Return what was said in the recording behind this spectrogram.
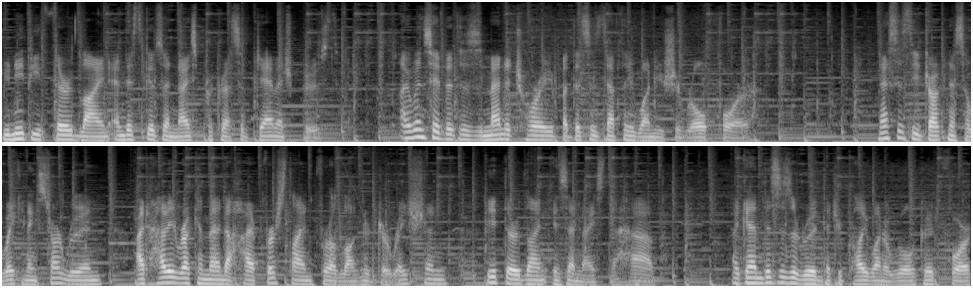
You need the third line and this gives a nice progressive damage boost. I wouldn't say that this is mandatory, but this is definitely one you should roll for. Next is the Darkness Awakening Star Rune. I'd highly recommend a high first line for a longer duration. The third line is a nice to have. Again, this is a rune that you probably want to roll good for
